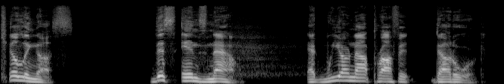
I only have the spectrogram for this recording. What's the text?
killing us. This ends now at wearenotprofit.org.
